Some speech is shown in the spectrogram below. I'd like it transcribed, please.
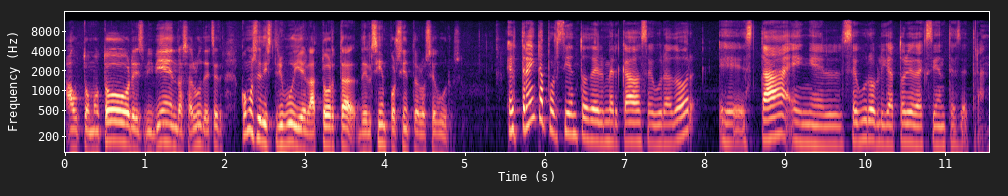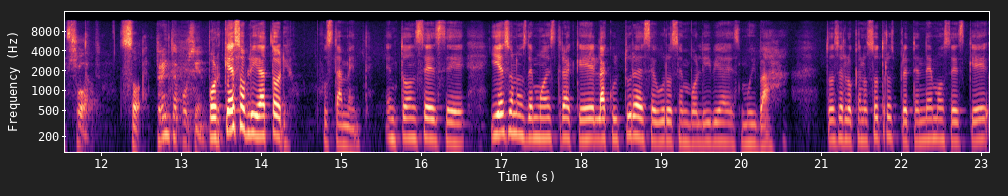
automotores, viviendas, salud, etcétera? ¿Cómo se distribuye la torta del 100% de los seguros? El 30% del mercado asegurador eh, está en el seguro obligatorio de accidentes de tránsito. SOAT. SOAT. 30%. Porque es obligatorio, justamente. Entonces, eh, y eso nos demuestra que la cultura de seguros en Bolivia es muy baja. Entonces, lo que nosotros pretendemos es que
